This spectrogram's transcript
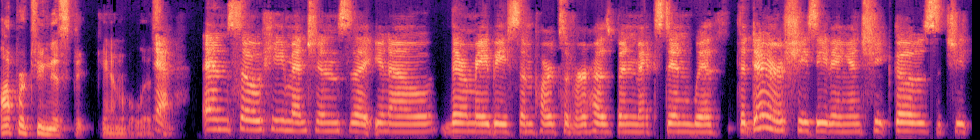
opportunistic cannibalism. Yeah. And so he mentions that, you know, there may be some parts of her husband mixed in with the dinner she's eating. And she goes, she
